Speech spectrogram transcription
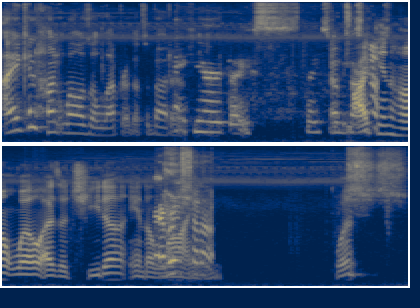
I can hunt well as a leopard. That's about can't it. hear dice. Space. Oh, what do you sorry. I can hunt well as a cheetah and a Everybody lion. shut up. What? Shh.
